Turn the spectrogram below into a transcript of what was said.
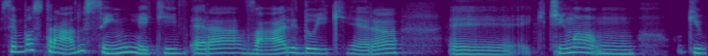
ser mostrado, sim, e que era válido e que era é, que tinha uma, um, que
